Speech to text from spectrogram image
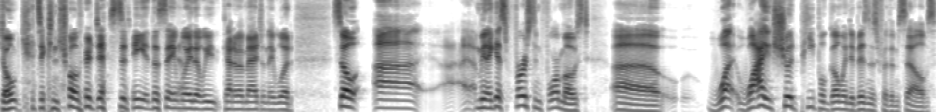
don't get to control their destiny the same yeah. way that we kind of imagine they would. So, uh, I mean, I guess first and foremost, uh, what why should people go into business for themselves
